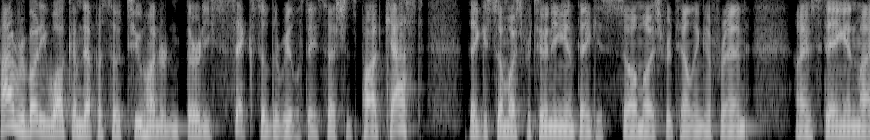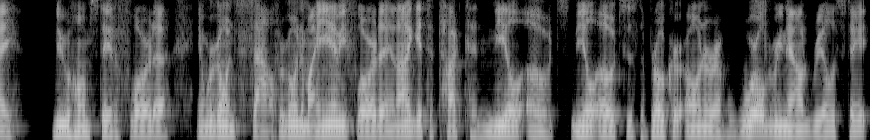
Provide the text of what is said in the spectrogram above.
Hi, everybody. Welcome to episode 236 of the Real Estate Sessions podcast. Thank you so much for tuning in. Thank you so much for telling a friend. I'm staying in my new home state of Florida, and we're going south. We're going to Miami, Florida, and I get to talk to Neal Oates. Neal Oates is the broker owner of world renowned real estate.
